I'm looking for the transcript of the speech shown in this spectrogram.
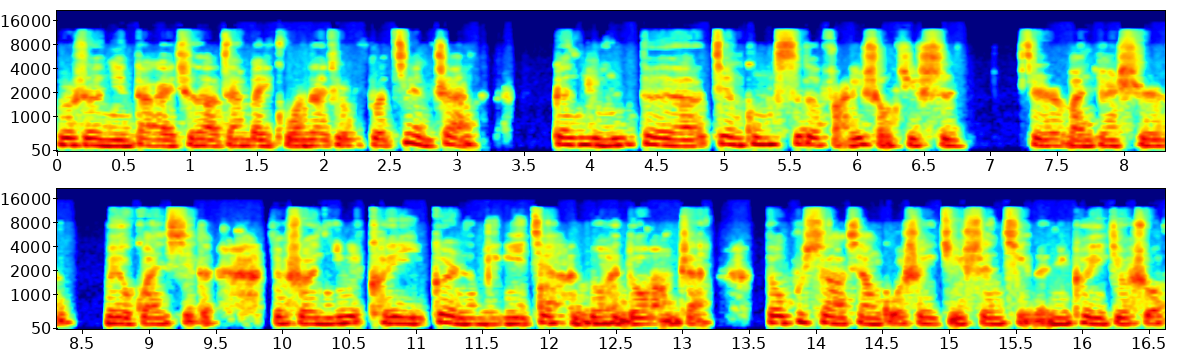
就是说您大概知道，在美国呢，就是说建站跟您的建公司的法律手续是是完全是。没有关系的，就是说你可以以个人的名义建很多很多网站，都不需要向国税局申请的。你可以就是说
